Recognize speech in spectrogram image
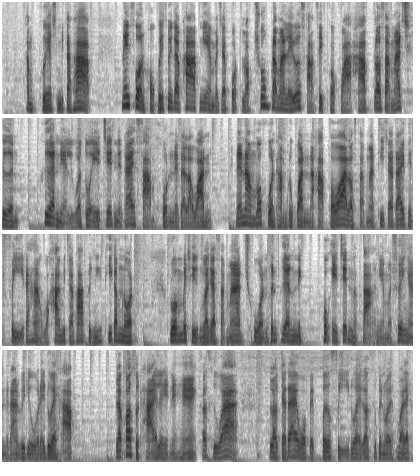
6ทำ Quest มิตรภาพ ในส่วนของ Quest มิตรภาพเนี่ย มันจะปลดล็อกช่วงประมาณเลเวล30 กว่าๆครับ เราสามารถเชิญเพื่อนเนี่ยหรือว่าตัวเอเจนต์เนี่ยได้ 3 คนในแต่ละวัน แนะนำว่าควรทำทุกวันนะครับ เพราะว่าเราสามารถที่จะได้เพชรฟรีถ้าหากว่าค่ามิตรภาพถึงที่กำหนด รวมไปถึงเราจะสามารถชวนเพื่อนๆในพวกเอเจนต์ต่างๆเนี่ยมาช่วยงานในร้านวิดีโอได้ด้วยครับ แล้วก็สุดท้ายเลยนะฮะ ก็คือว่าเราจะได้ wallpaper ฟรีด้วยก็คือเป็น wireless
